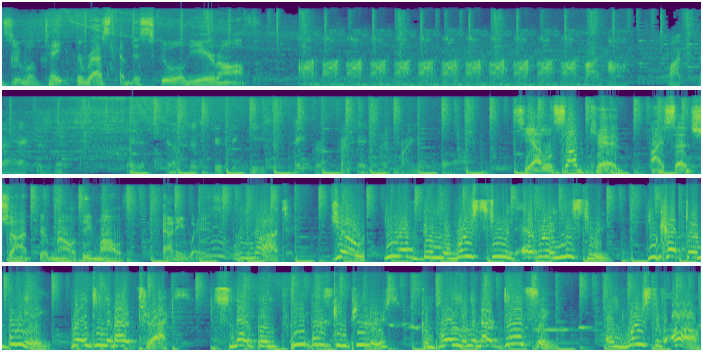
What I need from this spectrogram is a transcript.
Means you will take the rest of the school year off. What the heck is this? It is just a stupid piece of paper printed in a train form. Seattle sub kid, I said shut your mouthy mouth. Anyways, Probably not. Joe, you have been the worst student ever in history. You kept on bullying, ranting about trucks, sniping people's computers, complaining about dancing. And worst of all,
